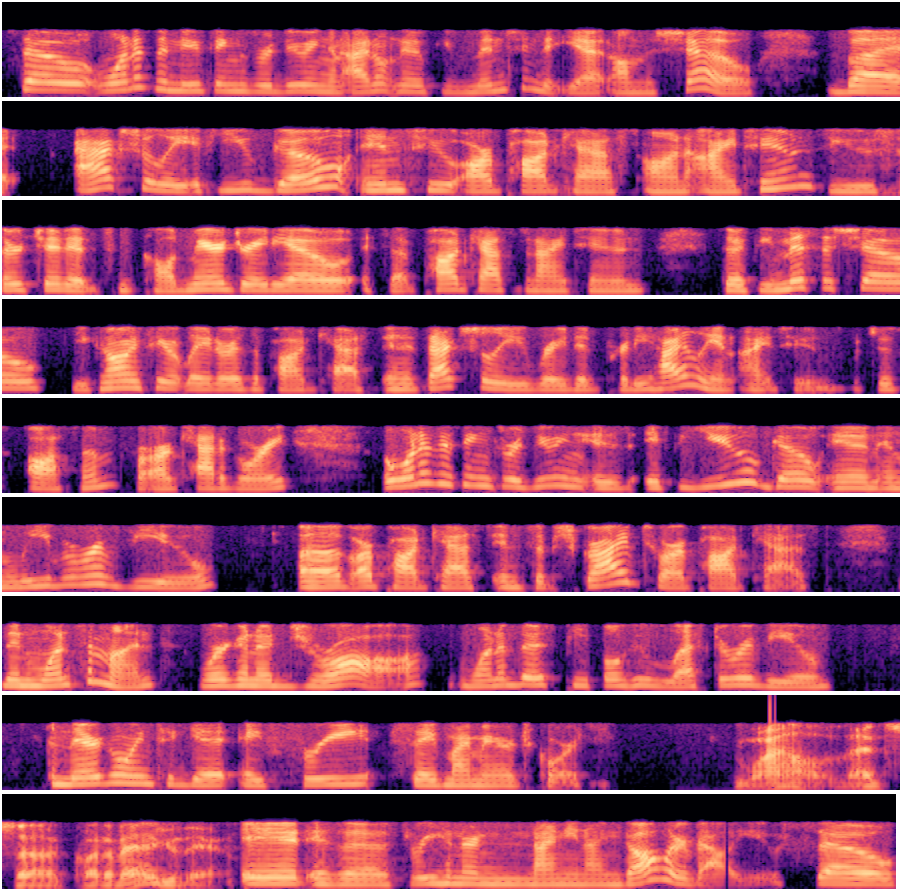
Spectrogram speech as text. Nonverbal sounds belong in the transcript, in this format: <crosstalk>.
so, one of the new things we're doing, and I don't know if you've mentioned it yet on the show, but actually, if you go into our podcast on iTunes, you search it, it's called Marriage Radio, it's a podcast on iTunes so if you miss a show, you can always hear it later as a podcast. And it's actually rated pretty highly in iTunes, which is awesome for our category. But one of the things we're doing is if you go in and leave a review of our podcast and subscribe to our podcast, then once a month, we're going to draw one of those people who left a review, and they're going to get a free Save My Marriage course. Wow, that's uh, quite a value there. It is a $399 value. So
